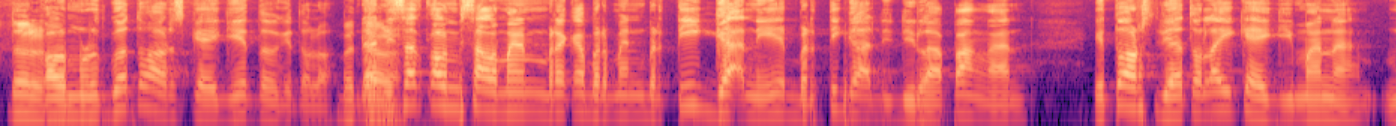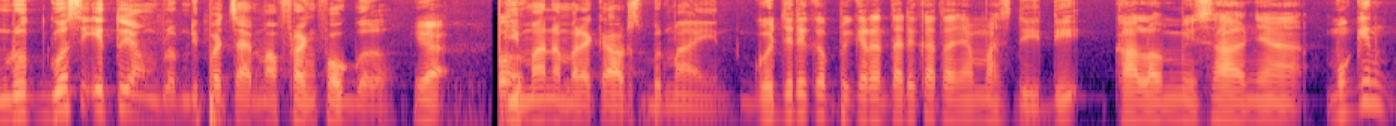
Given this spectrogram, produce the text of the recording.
betul. Kalau menurut gua tuh harus kayak gitu gitu loh. Dan Betul. di saat kalau misalnya main, mereka bermain bertiga nih, bertiga di, di lapangan, itu harus diatur lagi kayak gimana. Menurut gue sih itu yang belum dipercaya sama Frank Vogel. Ya. Gimana mereka harus bermain. Gue jadi kepikiran tadi katanya Mas Didi kalau misalnya mungkin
